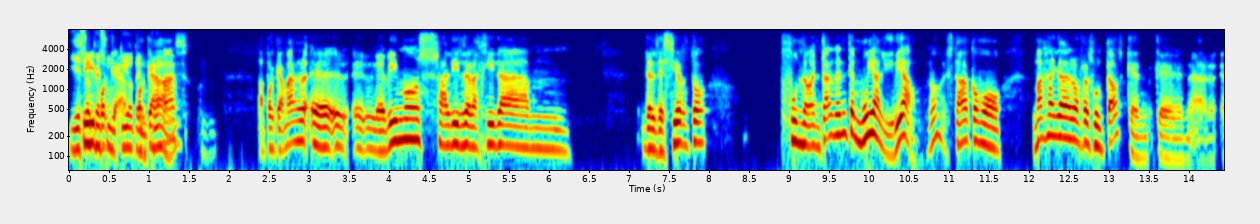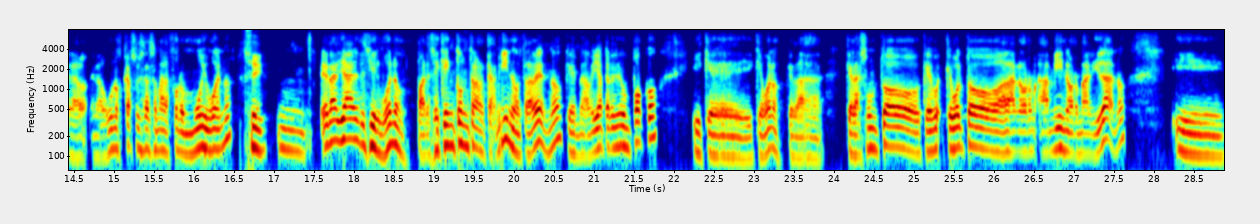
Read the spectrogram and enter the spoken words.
Y eso que es un tío templado. Además, Ah, porque además eh, le vimos salir de la gira mm, del desierto fundamentalmente muy aliviado, ¿no? Estaba como, más allá de los resultados, que, en, algunos casos esa semana fueron muy buenos, sí. Mm, era ya el decir, bueno, parece que he encontrado el camino otra vez, ¿no? Que me había perdido un poco y que, bueno, que, que el asunto, que, he vuelto a, la a mi normalidad, ¿no? Y,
